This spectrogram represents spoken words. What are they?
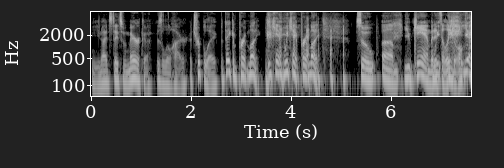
The United States of America is a little higher a triple A, but they can print money. We can't. We can't print money. So um, You can, but it's illegal. yeah,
